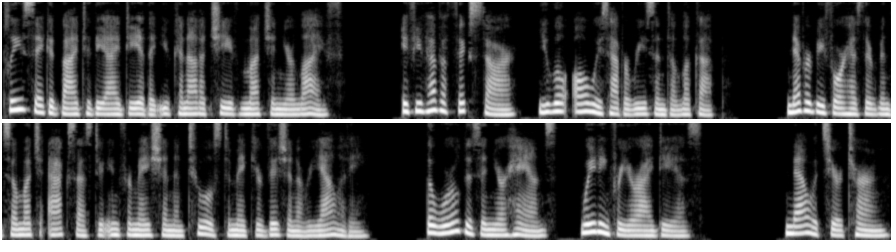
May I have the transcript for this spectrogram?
Please say goodbye to the idea that you cannot achieve much in your life. If you have a fixed star, you will always have a reason to look up. Never before has there been so much access to information and tools to make your vision a reality. The world is in your hands, waiting for your ideas. Now it's your turn.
